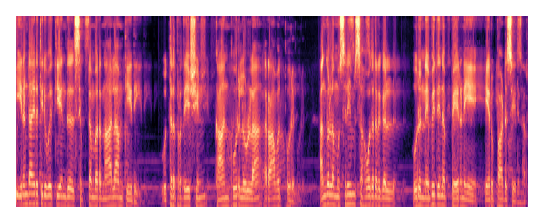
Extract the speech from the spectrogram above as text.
இரண்டாயிரத்தி இருபத்தி ஐந்து செப்டம்பர் நாலாம் தேதி உத்தரப்பிரதேஷின் கான்பூரில் ராவத்பூரில் அங்குள்ள முஸ்லிம் சகோதரர்கள் ஒரு நெபிதின பேரணியை ஏற்பாடு செய்தனர்.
